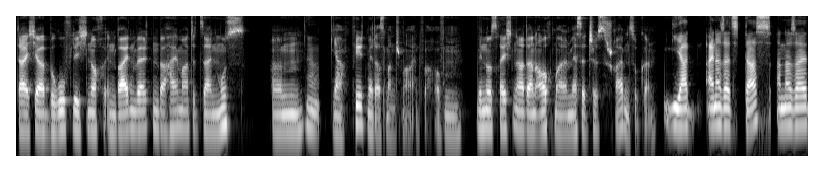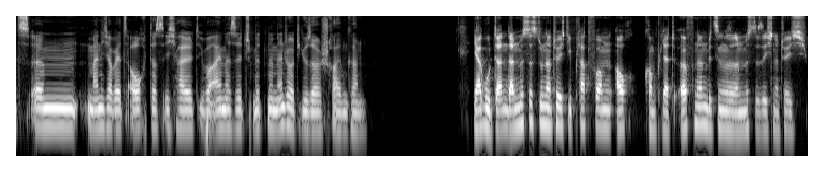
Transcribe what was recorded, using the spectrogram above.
da ich ja beruflich noch in beiden Welten beheimatet sein muss. Ähm, ja. ja, fehlt mir das manchmal einfach auf dem Windows-Rechner dann auch mal Messages schreiben zu können. Ja, einerseits das, andererseits ähm, meine ich aber jetzt auch, dass ich halt über iMessage mit einem Android-User schreiben kann. Ja, gut, dann, dann müsstest du natürlich die Plattform auch komplett öffnen, beziehungsweise dann müsste sich natürlich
